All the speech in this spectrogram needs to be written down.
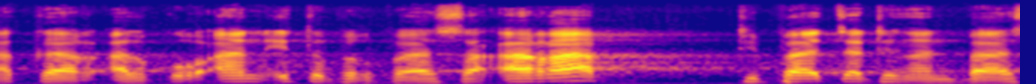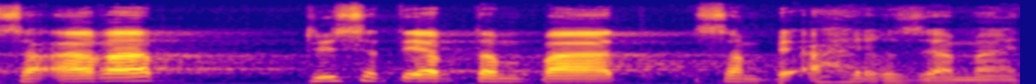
agar Al-Qur'an itu berbahasa Arab dibaca dengan bahasa Arab di setiap tempat sampai akhir zaman.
